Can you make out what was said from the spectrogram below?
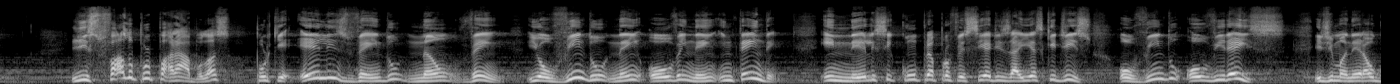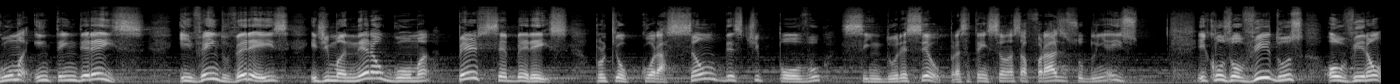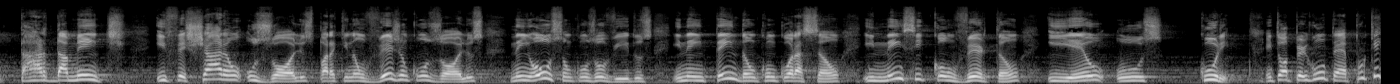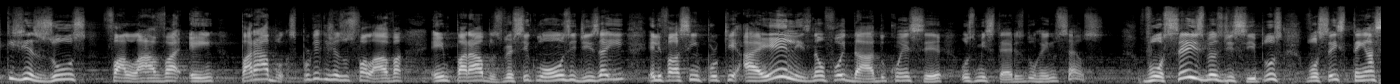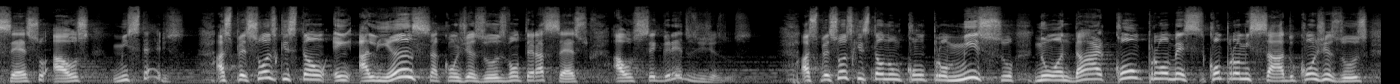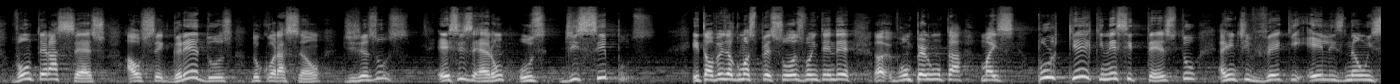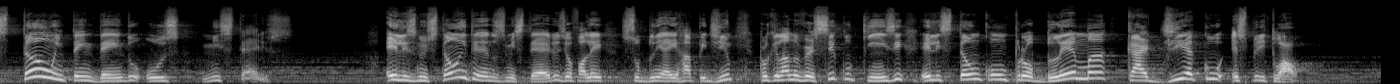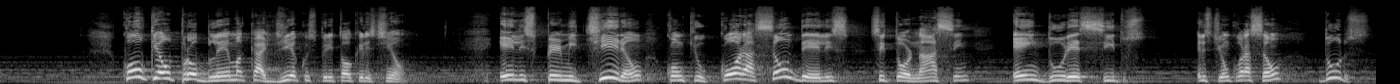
lhes falo por parábolas, porque eles vendo não veem, e ouvindo nem ouvem nem entendem. E nele se cumpre a profecia de Isaías que diz: Ouvindo ouvireis, e de maneira alguma entendereis, e vendo vereis, e de maneira alguma percebereis, porque o coração deste povo se endureceu. Presta atenção nessa frase, sublinha isso. E com os ouvidos ouviram tardamente, e fecharam os olhos para que não vejam com os olhos, nem ouçam com os ouvidos, e nem entendam com o coração, e nem se convertam, e eu os cure. Então a pergunta é: por que, que Jesus falava em parábolas? Por que, que Jesus falava em parábolas? Versículo 11 diz aí: ele fala assim, porque a eles não foi dado conhecer os mistérios do reino dos céus. Vocês, meus discípulos, vocês têm acesso aos mistérios. As pessoas que estão em aliança com Jesus vão ter acesso aos segredos de Jesus. As pessoas que estão num compromisso, num andar compromissado com Jesus, vão ter acesso aos segredos do coração de Jesus. Esses eram os discípulos. E talvez algumas pessoas vão entender, ah, vão perguntar, mas por que que nesse texto a gente vê que eles não estão entendendo os mistérios? Eles não estão entendendo os mistérios, eu falei, sublinha aí rapidinho, porque lá no versículo 15, eles estão com um problema cardíaco espiritual. Qual que é o problema cardíaco espiritual que eles tinham? Eles permitiram com que o coração deles se tornassem endurecidos. Eles tinham um coração duros.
